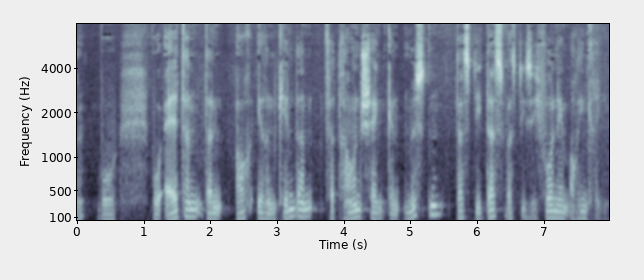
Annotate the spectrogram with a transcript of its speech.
ne? wo, wo Eltern dann auch ihren Kindern Vertrauen schenken müssten, dass die das, was die sich vornehmen, auch hinkriegen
